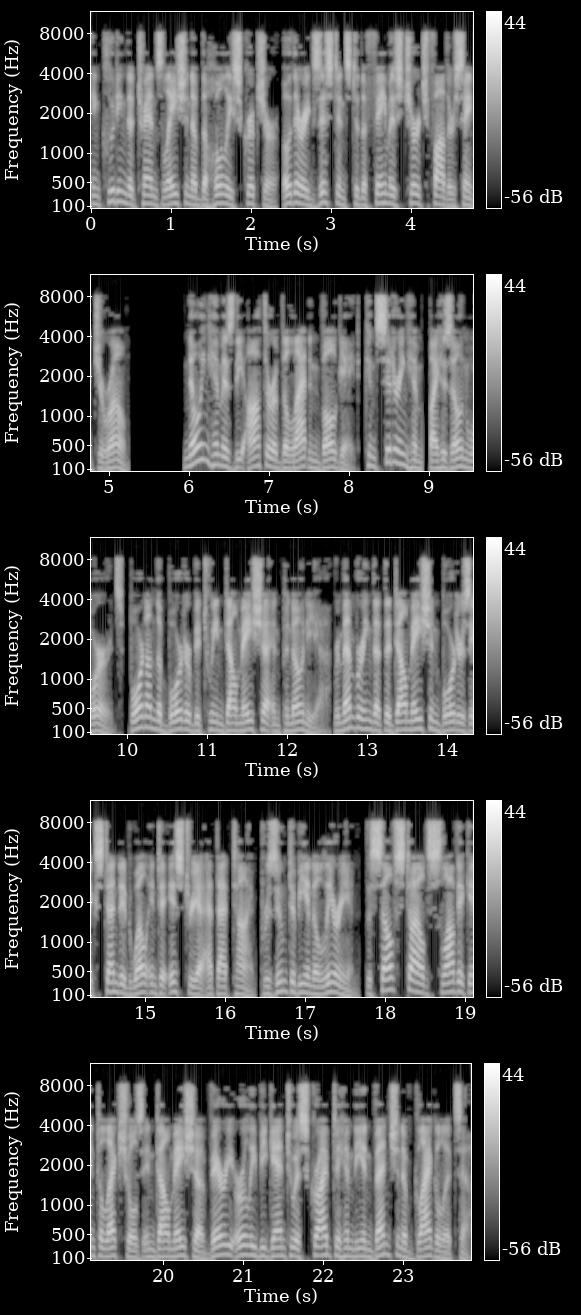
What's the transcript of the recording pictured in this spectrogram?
including the translation of the Holy Scripture, owe their existence to the famous Church Father Saint Jerome. Knowing him as the author of the Latin Vulgate, considering him, by his own words, born on the border between Dalmatia and Pannonia remembering that the Dalmatian borders extended well into Istria at that time presumed to be an Illyrian, the self-styled Slavic intellectuals in Dalmatia very early began to ascribe to him the invention of Glagolitsa,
